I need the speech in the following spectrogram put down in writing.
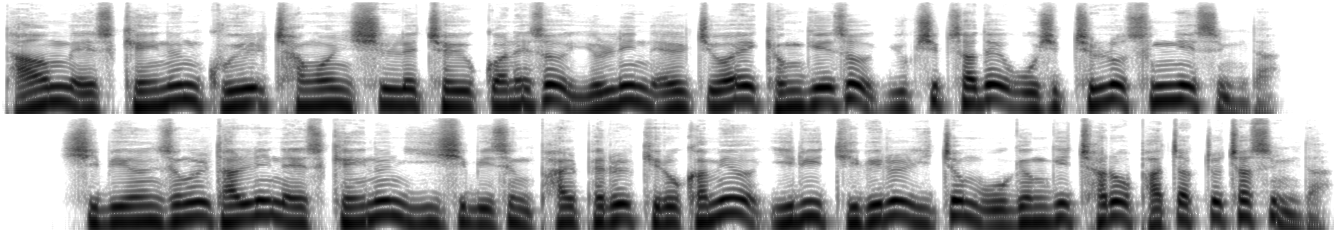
다음 SK는 9일 창원 실내체육관에서 열린 LG와의 경기에서 64대 57로 승리했습니다. 12연승을 달린 SK는 22승 8패를 기록하며 1위 DB를 2.5경기 차로 바짝 쫓았습니다.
